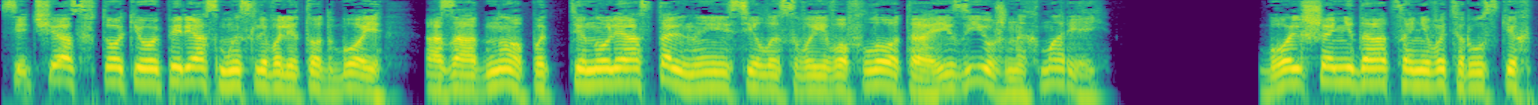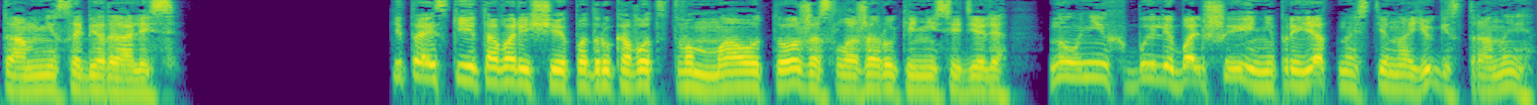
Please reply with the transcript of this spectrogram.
Сейчас в Токио переосмысливали тот бой, а заодно подтянули остальные силы своего флота из южных морей. Больше недооценивать русских там не собирались. Китайские товарищи под руководством Мао тоже сложа руки не сидели, но у них были большие неприятности на юге страны.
